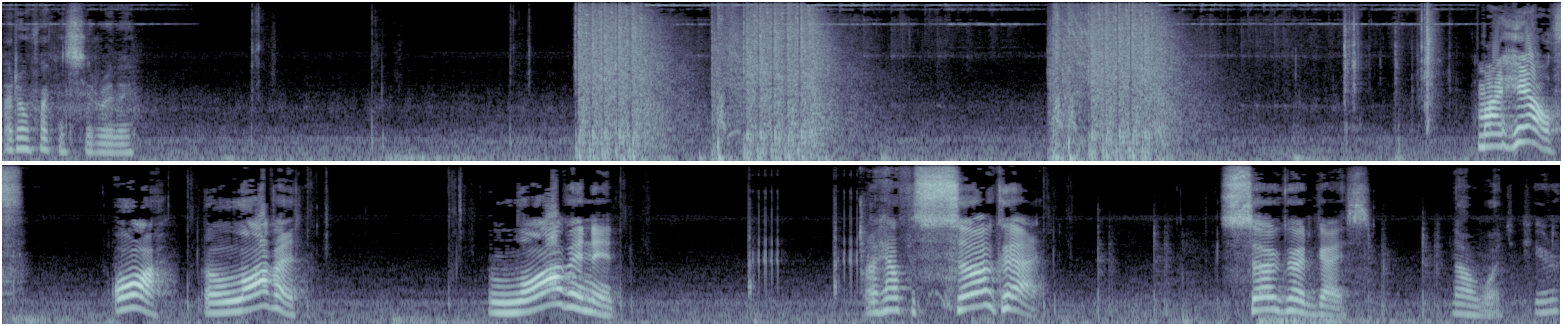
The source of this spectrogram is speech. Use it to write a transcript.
I don't fucking see really. My health! Oh, love it! Loving it! My health is so good! So good, guys. Now what? Here?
